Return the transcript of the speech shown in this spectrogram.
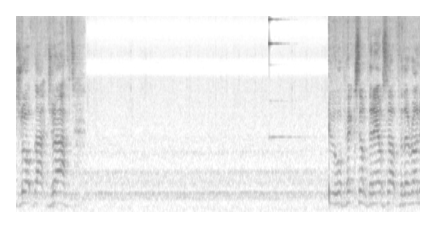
Drop that draft. Maybe we'll pick something else up for the run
